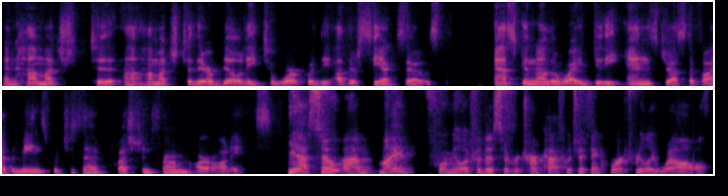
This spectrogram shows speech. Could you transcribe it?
and how much to uh, how much to their ability to work with the other CXOs? Ask another way do the ends justify the means which is a question from our audience. Yeah so um, my formula for this at return path which i think worked really well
